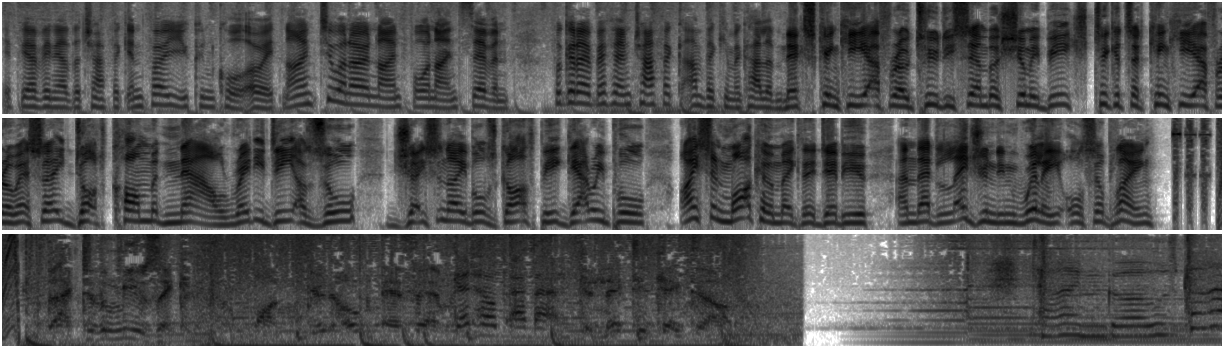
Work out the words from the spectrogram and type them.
If you have any other traffic info, you can call 089 210 9497. For Good Hope FM traffic, I'm Vicky McCallum. Next Kinky Afro 2 December, Shimmy Beach. Tickets at kinkyafrosa.com now. Ready D Azul, Jason Abels, Garth B, Gary Poole, Ice and Marco make their debut, and that legend in Willie also playing. Back to the music on Good Hope FM. Good Hope FM. Connected Cape Town. Time goes by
